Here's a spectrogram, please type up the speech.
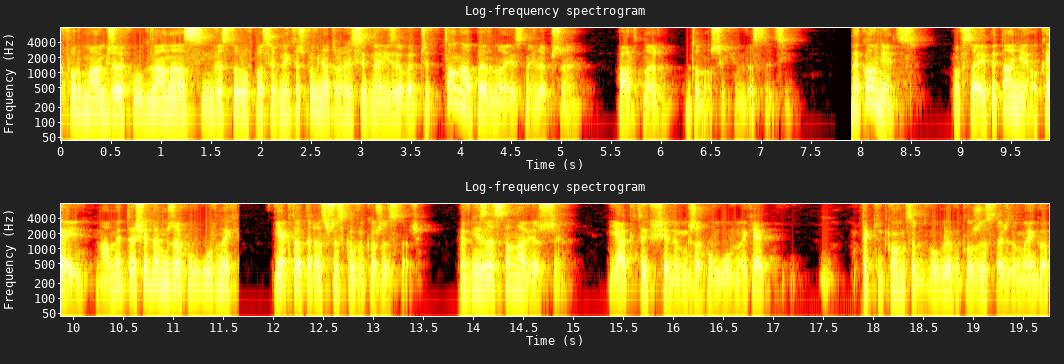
forma grzechu dla nas, inwestorów pasywnych, też powinna trochę sygnalizować, czy to na pewno jest najlepszy partner do naszych inwestycji. Na koniec, Powstaje pytanie, ok, mamy te siedem grzechów głównych, jak to teraz wszystko wykorzystać? Pewnie zastanawiasz się, jak tych siedem grzechów głównych, jak taki koncept w ogóle wykorzystać do mojego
